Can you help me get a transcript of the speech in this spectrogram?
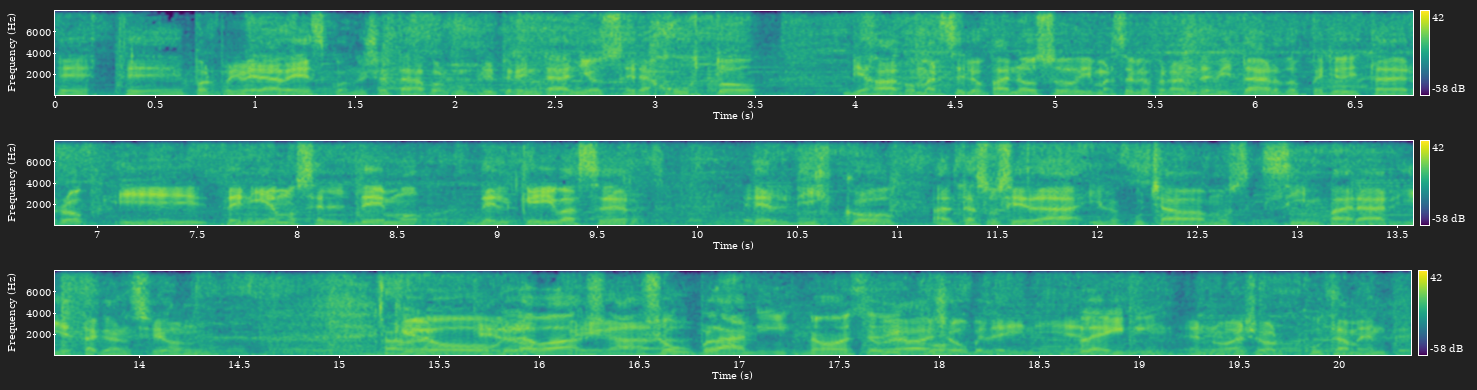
este, por primera vez, cuando yo estaba por cumplir 30 años, era justo. Viajaba con Marcelo Panoso y Marcelo Fernández Vitar, dos periodistas de rock, y teníamos el demo del que iba a ser el disco Alta Sociedad y lo escuchábamos sin parar. Y esta canción A que ver, lo quedó graba pegada. Joe Blaney, ¿no? Ese Lo graba disco. Joe Blaney en, Blaney. en Nueva York, justamente.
